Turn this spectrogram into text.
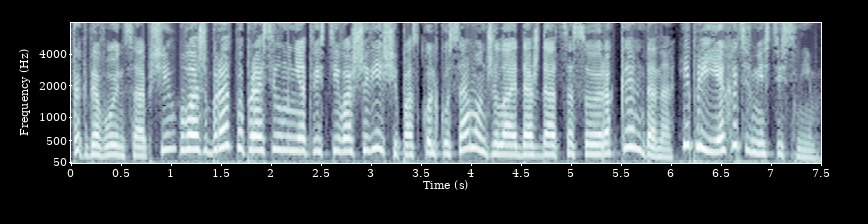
когда воин сообщил. Ваш брат попросил меня отвезти ваши вещи, поскольку сам он желает дождаться Сойера Кэндона и приехать вместе вместе с ним.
